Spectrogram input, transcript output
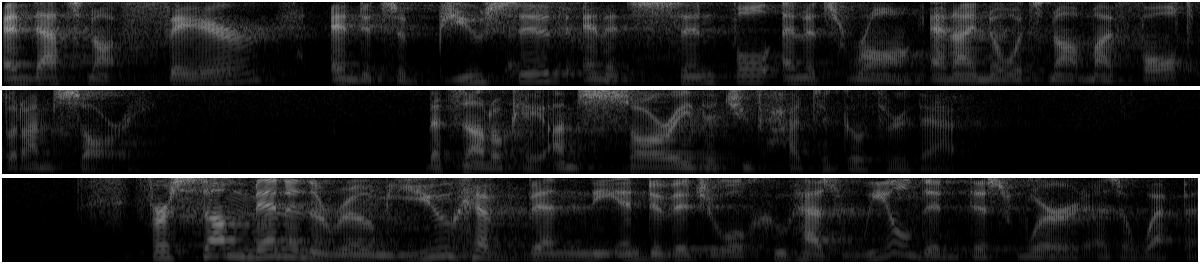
And that's not fair, and it's abusive, and it's sinful, and it's wrong. And I know it's not my fault, but I'm sorry. That's not okay. I'm sorry that you've had to go through that. For some men in the room, you have been the individual who has wielded this word as a weapon.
